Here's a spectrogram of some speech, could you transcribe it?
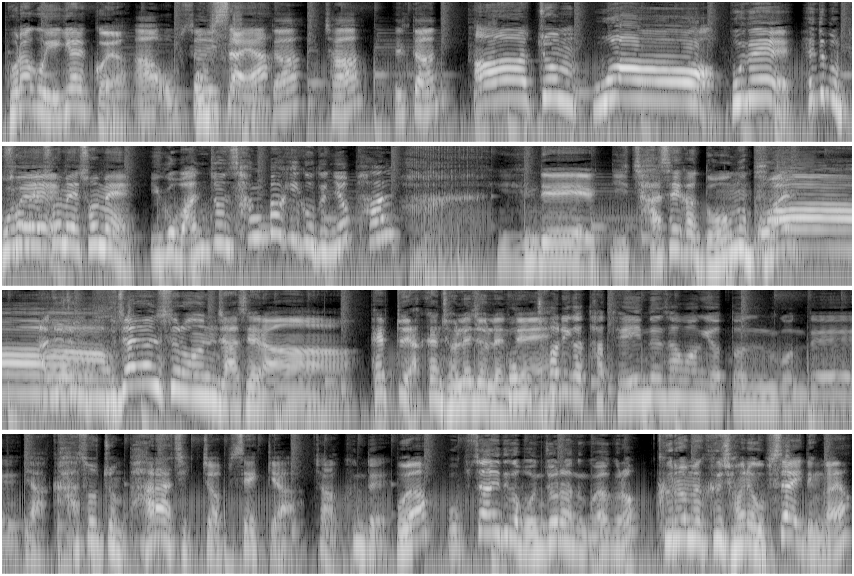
보라고 얘기할 거야. 아 옵사야? 옵사이드다. 자 일단 아, 좀 와 보내 헤드볼 보내. 소매 소매 소매. 이거 완전 상박이거든요 팔. 근데 이 자세가 너무 부활 와 아주 좀 부자연스러운 자세라 펩도 약간 공 절레절레인데 처리가 다 돼 있는 상황이었던 건데. 야 가서 좀 봐라 직접 새끼야 자 근데 뭐야? 옵사이드가 먼저라는 거야 그럼? 그러면 그 전에 옵사이드인가요?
